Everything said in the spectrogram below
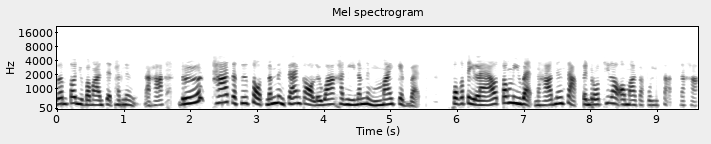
เริ่มต้นอยู่ประมาณ 7,001นะคะ หรือถ้าจะซื้อสดน้ำหนึ่งแจ้งก่อนเลยว่าคันนี้น้ำหนึ่งไม่เก็บแวต ปกติแล้วต้องมีแวตนะคะ เนื่องจากเป็นรถที่เราเอามาจากบริษัทนะคะ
